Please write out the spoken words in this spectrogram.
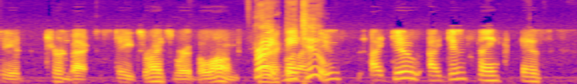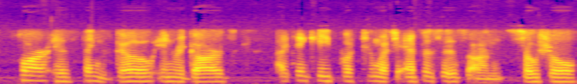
see it turn back to states' rights where it belonged. Right, me too. I do, I do. I do think, as far as things go, in regards, I think he put too much emphasis on social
